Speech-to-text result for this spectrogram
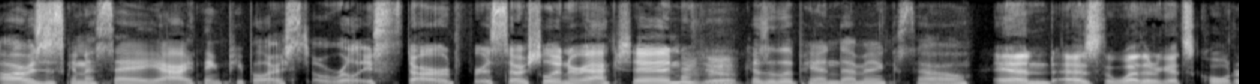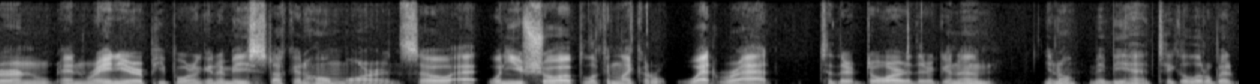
Oh, I was just gonna say, yeah, I think people are still really starved for social interaction. Yeah. because of the pandemic. So And as the weather gets colder and, and rainier, people are going to be stuck at home more. And so at, when you show up looking like a wet rat to their door, they're going to, you know, maybe ha- take a little bit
